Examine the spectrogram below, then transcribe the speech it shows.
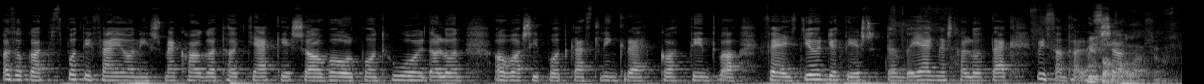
Azokat Spotify-on is meghallgathatják, és a vaol.hu oldalon a Vasi Podcast linkre kattintva Fejsz Györgyöt és Tömbö Jágnest hallották. Viszont hallásra! Viszont hallásra.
